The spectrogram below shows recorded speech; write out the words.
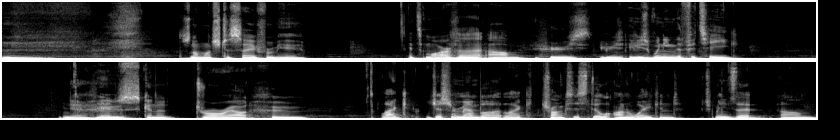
There's not much to say from here. It's more of a um, who's, who's, who's winning the fatigue. Yeah, who's gonna draw out whom? Like, just remember, like, Trunks is still unawakened, which means that, um,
